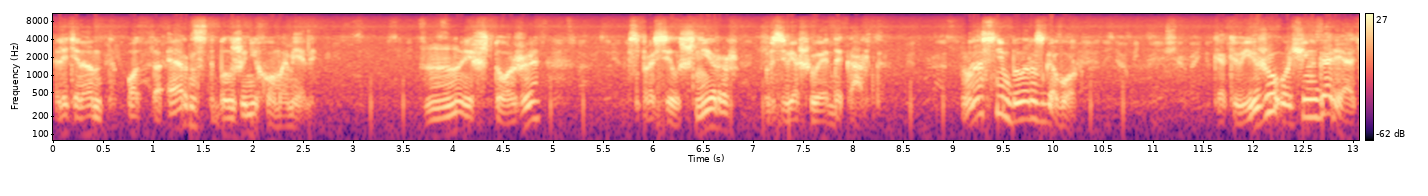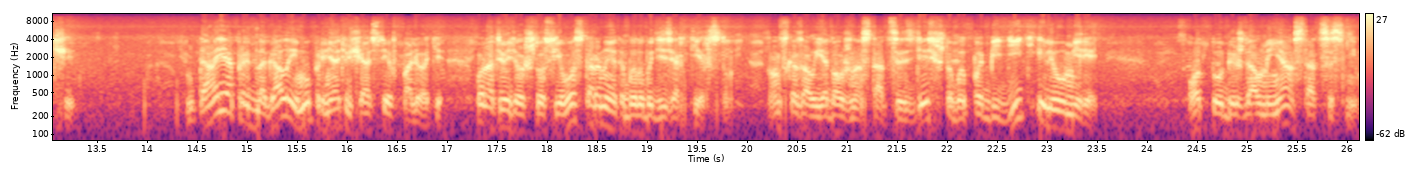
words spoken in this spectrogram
Лейтенант Отто Эрнст был женихом Амели. «Ну и что же?» — спросил Шнирер, взвешивая Декарта. «У нас с ним был разговор. Как вижу, очень горячий». Да, я предлагала ему принять участие в полете. Он ответил, что с его стороны это было бы дезертирством. Он сказал, я должен остаться здесь, чтобы победить или умереть. Отто убеждал меня остаться с ним.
